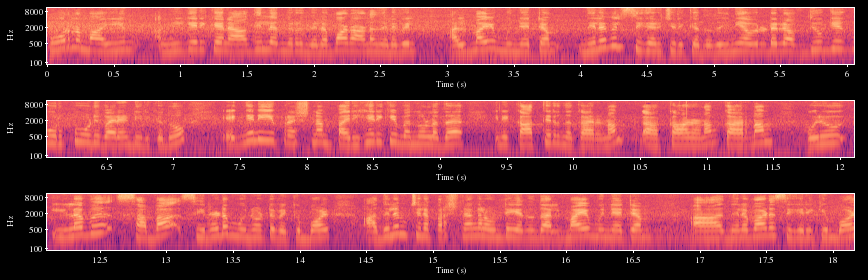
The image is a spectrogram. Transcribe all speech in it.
പൂർണമായും അംഗീകരിക്കാനാകില്ല എന്നൊരു നിലപാടാണ് നിലവിൽ അൽമായ മുന്നേറ്റം നിലവിൽ സ്വീകരിച്ചിരിക്കുന്നത്. ഇനി അവരുടെ ഒരു ഔദ്യോഗിക കുറിപ്പ് കൂടി വരേണ്ടിയിരിക്കുന്നു. എങ്ങനെ ഈ പ്രശ്നം പരിഹരിക്കുമെന്നുള്ളത് ഇനി കാത്തിരുന്ന് കാരണം കാണണം. കാരണം ഒരു ഇളവ് സഭ സിനഡ് മുന്നോട്ട് വെക്കുമ്പോൾ അതിലും ചില പ്രശ്നങ്ങളുണ്ട് എന്നത് അൽമായ മുന്നേറ്റം നിലപാട് സ്വീകരിക്കുമ്പോൾ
